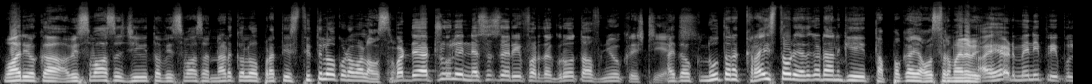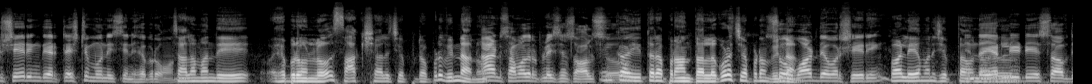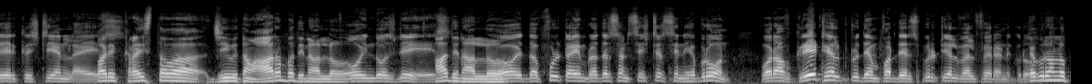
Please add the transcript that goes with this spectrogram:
వారి యొక్క అవిశ్వాస జీవిత విశ్వాస నడకలో ప్రతి స్థితిలో కూడా వాళ్ళు అవసరం. But they are truly necessary for the growth of new Christian అయితే ఒక నూతన క్రైస్తవుడు ఎదగడానికి తప్పక అవసరమైనవి. I heard many people sharing their testimonies in Hebron చాలా మంది హెబ్రోన్లో సాక్ష్యాలు చెప్పేటప్పుడు విన్నాను. And some other places also ఇంకా ఇతర ప్రాంతాల్లో కూడా చెప్పడం విన్నాను. వాట్ దే వర్ షేరింగ్ వాళ్ళు ఏమని చెప్తా ఉన్నారు in the early days of their Christian life వారి క్రైస్తవ జీవితం ఆరంభ దినాల్లో ఓ ఇన్ దోస్ డేస్ ఆ దినాల్లో ఓ the full time brothers and sisters in Hebron were of great help help to them for their spiritual welfare and grow శిబిరంలో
